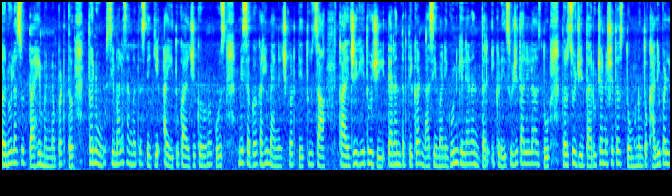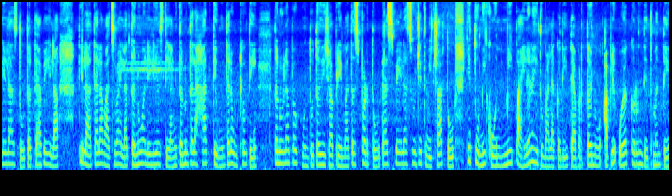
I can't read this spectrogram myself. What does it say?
तनूला सुद्धा हे म्हणणं पडतं तनू सीमाला सांगत असते की आई तू काळजी करू नकोस. मी सगळं काही मॅनेज करते. तू जा. काळजी घे तुझी. त्यानंतर तिकडनं सीमा निघून गेल्यानंतर इकडे सुजित आलेला असतो. तर सुजित दारूच्या नशेत असतो म्हणून तो खाली पडलेला असतो. तर त्यावेळेला तिला त्याला वाचवायला तनू आलेली असते आणि तनू त्याला हात देऊन त्याला उठवते. तनूला बघून तो तिच्या प्रेमातच पडतो. त्याच वेळेला सुजित विचारतो की तुम्ही कोण? मी पाहिलं नाही तुम्हाला कधी. त्यावर तनू आपली ओळख करून देत म्हणते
